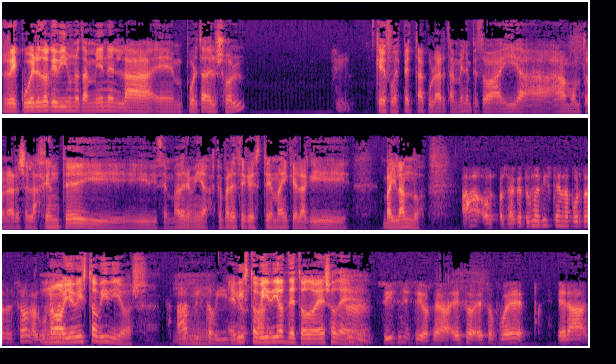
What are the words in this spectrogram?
recuerdo que vi uno también en la en Puerta del Sol, Sí. que fue espectacular también. Empezó ahí a, a amontonarse la gente y, y dicen, madre mía, es que parece que esté Michael aquí bailando. Ah, o, o sea que tú me viste en la Puerta del Sol alguna No, vez? yo he visto vídeos. Ah, has Mm, visto vídeos, He visto vale. vídeos de todo eso de... Mm, sí, sí, sí, o sea, eso, eso fue, era,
